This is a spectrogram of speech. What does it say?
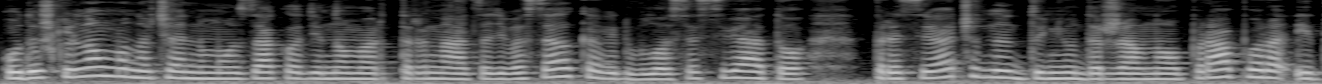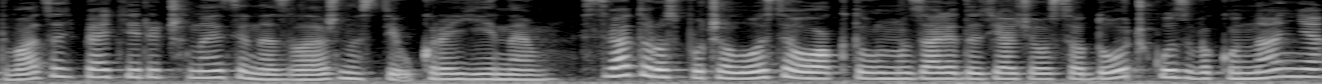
У дошкільному навчальному закладі номер 13 Веселка відбулося свято, присвячене Дню державного прапора і 25-й річниці незалежності України. Свято розпочалося у актовому залі дитячого садочку з виконання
